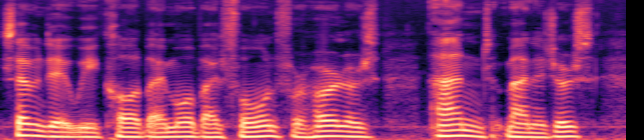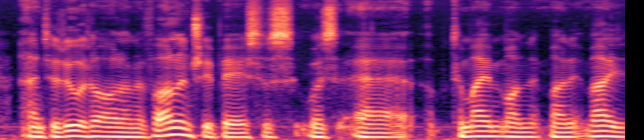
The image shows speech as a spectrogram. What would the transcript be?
seven day week call by mobile phone for hurlers and managers, and to do it all on a voluntary basis was, uh, to my, my, my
